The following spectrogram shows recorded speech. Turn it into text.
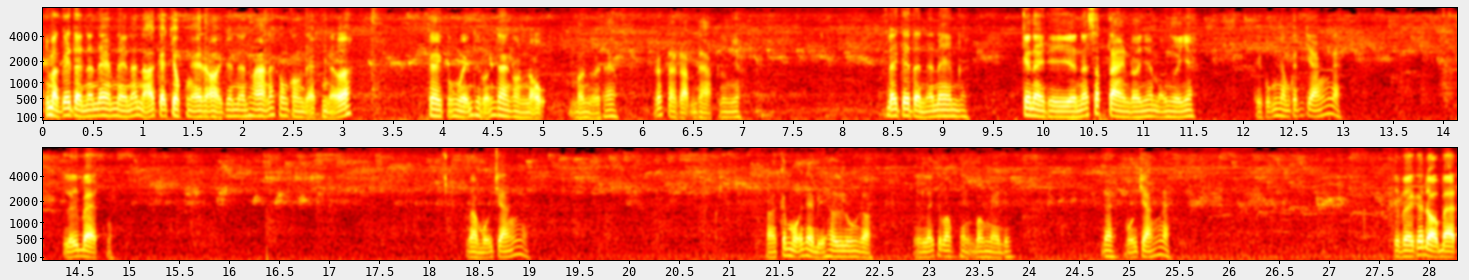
Nhưng mà cây tình anh em này nó nở cả chục ngày rồi, cho nên hoa nó không còn đẹp nữa. Cây của Nguyễn thì vẫn đang còn nụ, mọi người thấy không? Rất là rậm rạp luôn nha. Đây cây tình anh em nè. Cây này thì nó sắp tàn rồi nha mọi người nha. Thì cũng năm cánh trắng nè. Lưỡi bệt này. Và mũi trắng này, à, cái mũi này bị hư luôn rồi. Thì lấy cái bông này bông này đi. Đây mũi trắng này, thì về cái độ bệt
